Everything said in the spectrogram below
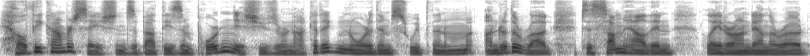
healthy conversations about these important issues. We're not going to ignore them, sweep them under the rug to somehow then later on down the road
